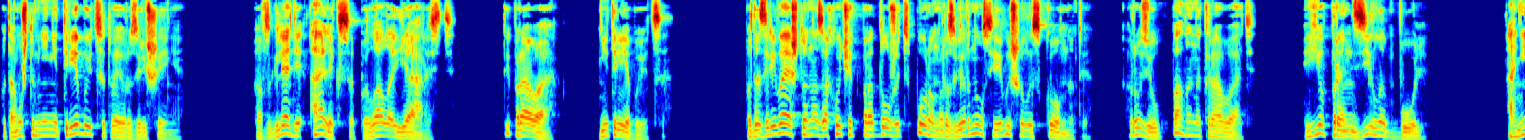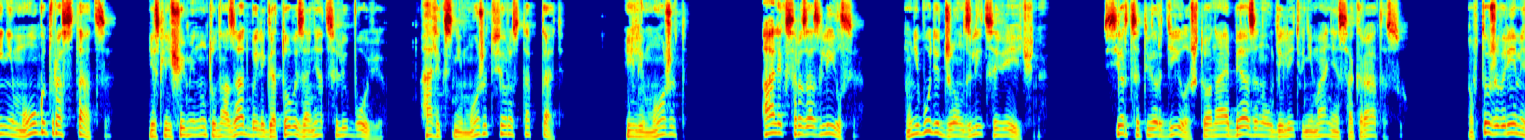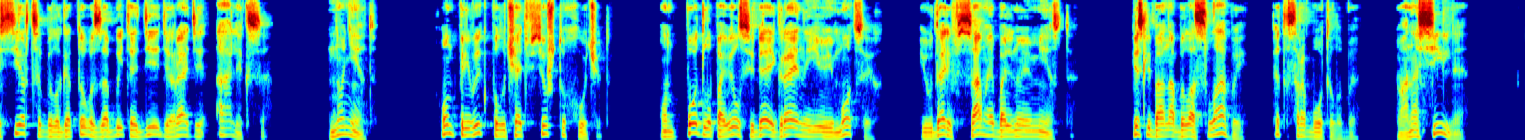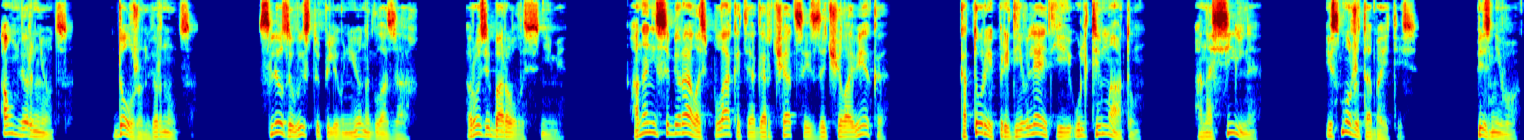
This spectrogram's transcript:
Потому что мне не требуется твое разрешение. Во взгляде Алекса пылала ярость. «Ты права. Не требуется». Подозревая, что она захочет продолжить спор, он развернулся и вышел из комнаты. Рози упала на кровать. Ее пронзила боль. Они не могут расстаться, если еще минуту назад были готовы заняться любовью. Алекс не может все растоптать. Или может? Алекс разозлился. Но не будет же он злиться вечно. Сердце твердило, что она обязана уделить внимание Сократосу. Но в то же время сердце было готово забыть о деде ради Алекса. Но нет. Он привык получать все, что хочет. Он подло повел себя, играя на ее эмоциях и ударив в самое больное место. Если бы она была слабой, это сработало бы. Но она сильная, а он вернется. Должен вернуться. Слезы выступили у нее на глазах. Рози боролась с ними. Она не собиралась плакать и огорчаться из-за человека, который предъявляет ей ультиматум. Она сильная и сможет обойтись без него.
